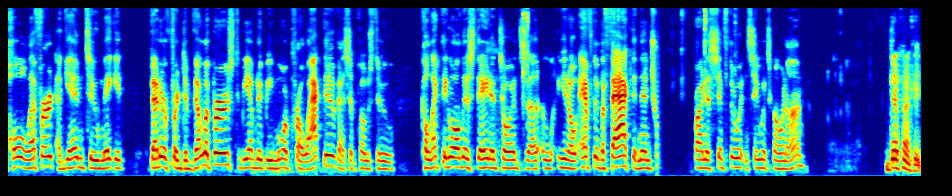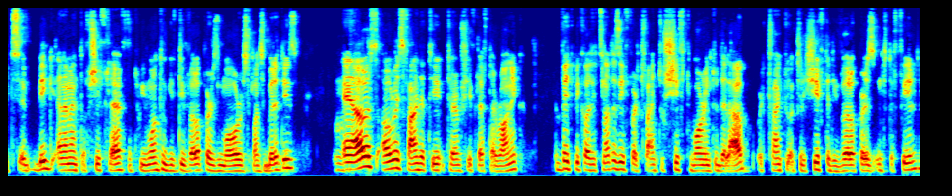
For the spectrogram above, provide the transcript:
whole effort again to make it better for developers to be able to be more proactive as opposed to collecting all this data towards uh, you know after the fact and then trying to sift through it and see what's going on? Definitely. It's a big element of shift left that we want to give developers more responsibilities. Mm. and i always always find the term shift left ironic a bit because it's not as if we're trying to shift more into the lab. We're trying to actually shift the developers into the field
